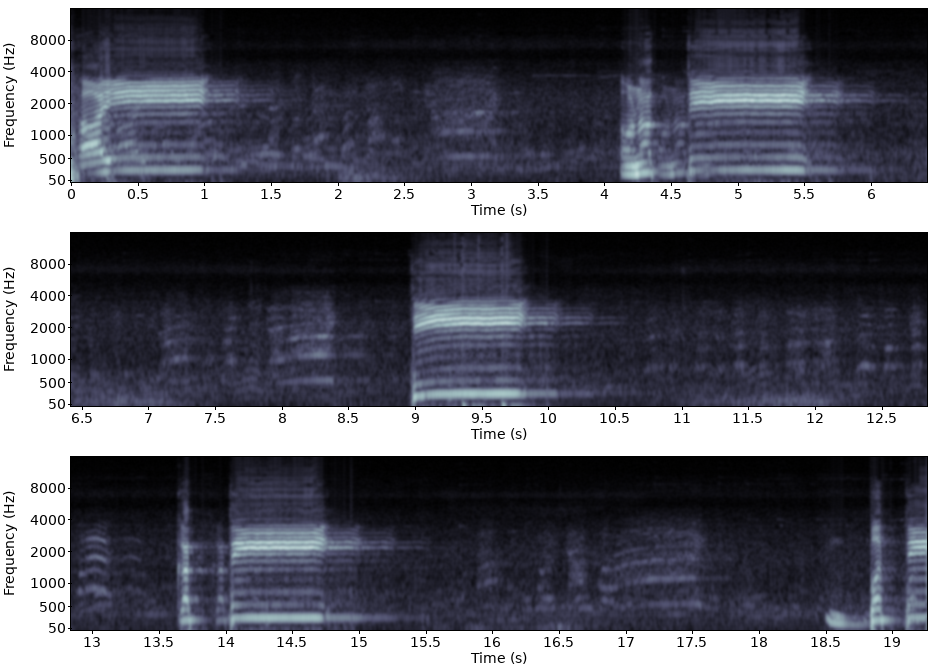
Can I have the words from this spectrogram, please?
अठाई उनती ती कत्ती बत्ती।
